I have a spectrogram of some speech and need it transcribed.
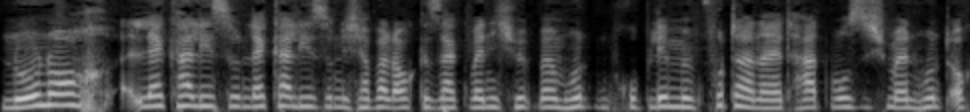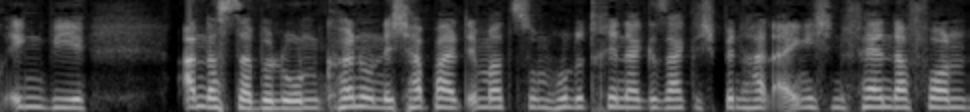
nur noch Leckerlis und Leckerlis und ich habe halt auch gesagt, wenn ich mit meinem Hund ein Problem mit Futterneid hat, muss ich meinen Hund auch irgendwie anders da belohnen können und ich habe halt immer zum Hundetrainer gesagt, ich bin halt eigentlich ein Fan davon,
